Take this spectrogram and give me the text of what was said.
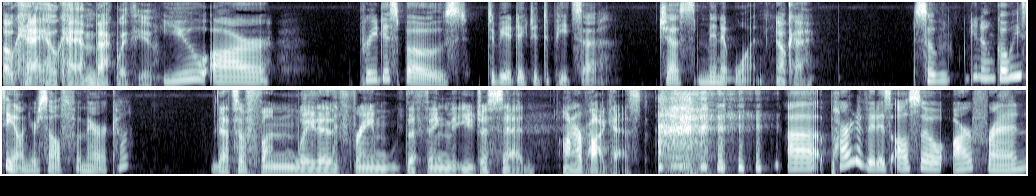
Okay, okay, I'm back with you. You are predisposed to be addicted to pizza just minute 1. Okay, So, you know, go easy on yourself, America. that's a fun way to frame the thing that you just said on our podcast. Uh, part of it is also our friend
